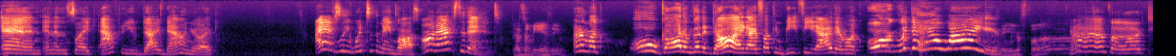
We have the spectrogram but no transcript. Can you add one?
and and then it's like after you dive down, you're like, I actually went to the main boss on accident, That's amazing. and I'm like, oh god, I'm gonna die, and I fucking beat feet out of there. I'm like, oh, what the hell? Why? And then you're fucked. Ah, I'm fucked.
